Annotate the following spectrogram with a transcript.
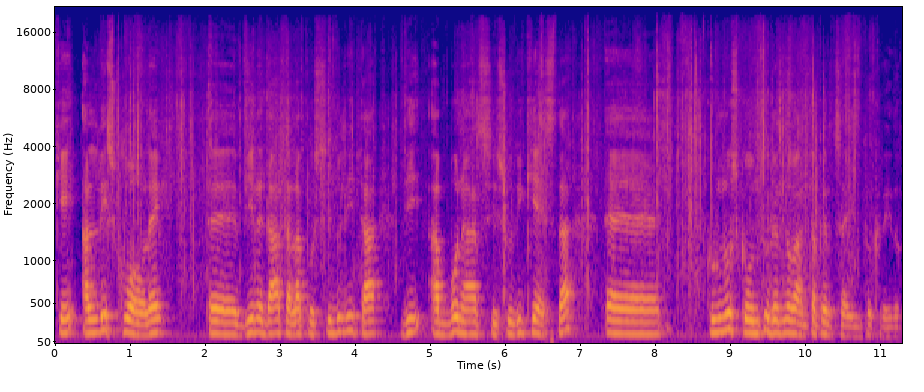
che alle scuole eh, viene data la possibilità di abbonarsi su richiesta eh, con uno sconto del 90%, credo,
